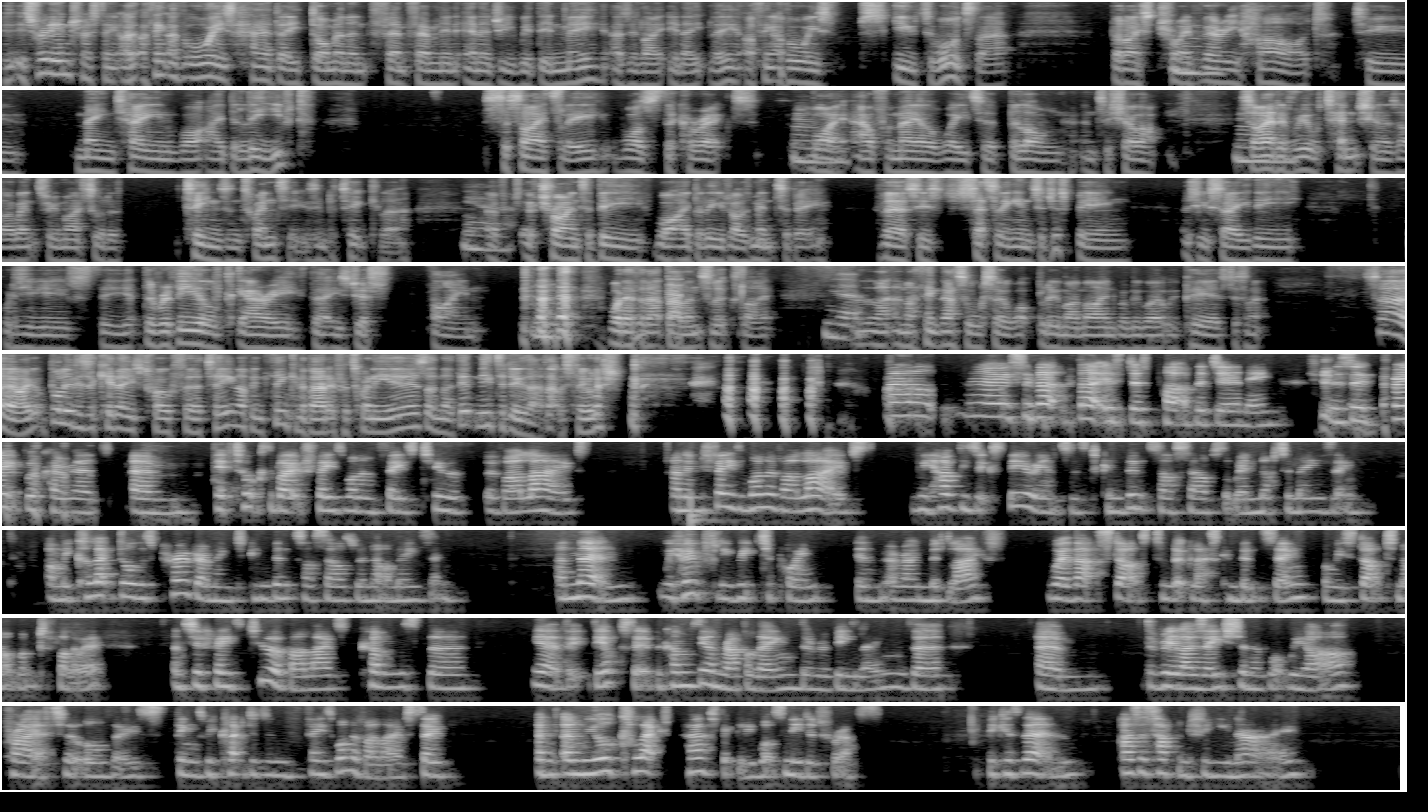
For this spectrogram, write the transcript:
it's really interesting. I, I, think I've always had a dominant fem- feminine energy within me, as in like innately. I think I've always skewed towards that, but I tried mm. very hard to maintain what I believed societally was the correct mm. white alpha male way to belong and to show up. Mm. So I had a mm. real tension as I went through my sort of teens and twenties, in particular, yeah. of, of trying to be what I believed I was meant to be, versus settling into just being as you say, the what did you use? The the revealed Gary that is just fine, mm. whatever that balance looks like. Yeah. And I think that's also what blew my mind when we worked with Piers, just like, so I got bullied as a kid age 12, 13. I've been thinking about it for 20 years and I didn't need to do that. That was foolish. well, no, so that that is just part of the journey. Yeah. There's a great book I read. Um, it talks about phase one and phase two of, of our lives. And in phase one of our lives, we have these experiences to convince ourselves that we're not amazing. And we collect all this programming to convince ourselves we're not amazing. And then we hopefully reach a point in around midlife where that starts to look less convincing and we start to not want to follow it. And so phase two of our lives becomes the yeah the, the opposite it becomes the unraveling the revealing the um, the realization of what we are prior to all those things we collected in phase one of our lives so and, and we all collect perfectly what's needed for us because then as has happened for you now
